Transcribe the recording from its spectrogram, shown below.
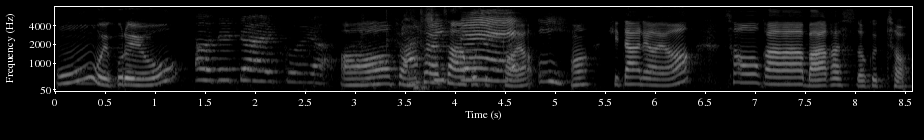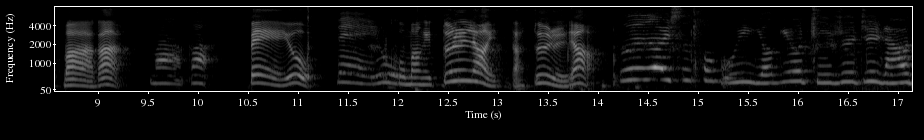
오, 왜 그래요? 어디서 할 거야? 아, 경찰차 하고 싶어요? 빼. 어, 기다려요. 서우가 막았어. 그쵸? 막아. 막아. 빼요. 빼요. 구멍이 뚫려 있다. 뚫려. 뚫려 있어서 물이 여기로 줄줄줄 이렇게 하는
